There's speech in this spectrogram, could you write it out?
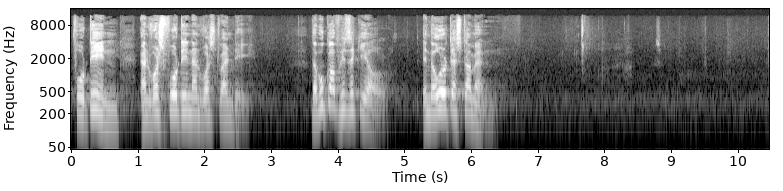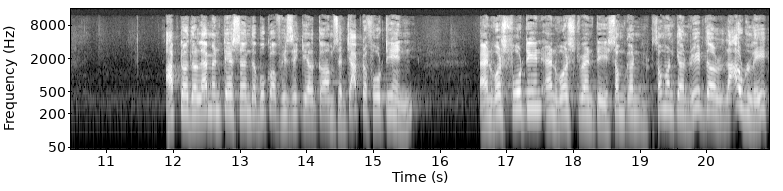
14 and verse 14 and verse 20. The book of Ezekiel in the Old Testament. After the lamentation, the book of Ezekiel comes, and chapter 14 and verse 14 and verse 20. Some can, someone can read them loudly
